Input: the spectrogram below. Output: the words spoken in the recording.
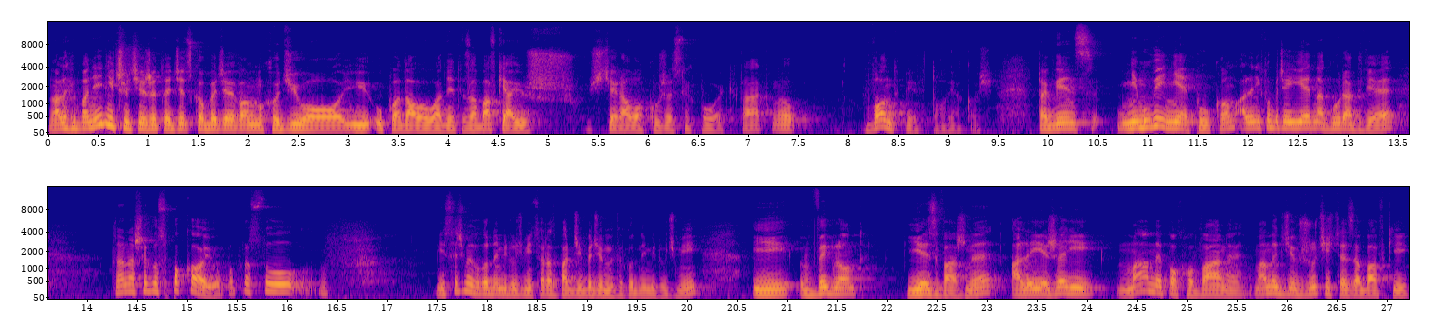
no ale chyba nie liczycie, że to dziecko będzie Wam chodziło i układało ładnie te zabawki, a już ścierało kurze z tych półek, tak? No wątpię w to jakoś. Tak więc nie mówię nie półkom, ale niech to będzie jedna góra, dwie dla naszego spokoju. Po prostu jesteśmy wygodnymi ludźmi, coraz bardziej będziemy wygodnymi ludźmi i wygląd jest ważny, ale jeżeli mamy pochowane, mamy gdzie wrzucić te zabawki,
